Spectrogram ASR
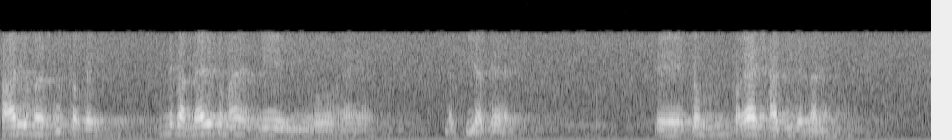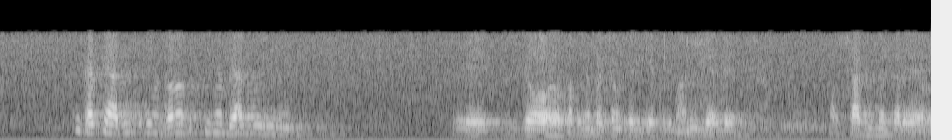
ساری عمر سب کو نے کہا میری تو میں یہ وہ ہے، نصیحت ہے کہ تم بغیر شادی کے کریں کہتے آدمی میں دونوں میں بیان ہوئی ہیں کہ جو عورت اپنے بچوں کے لیے قربانی دے دے اور شادی میں کرے اور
